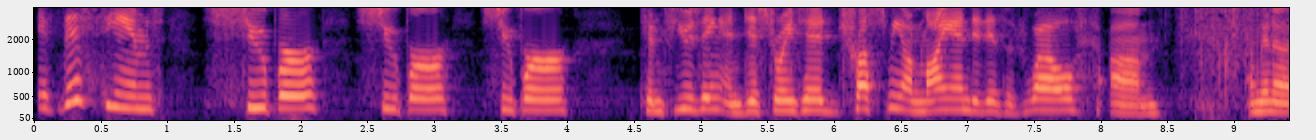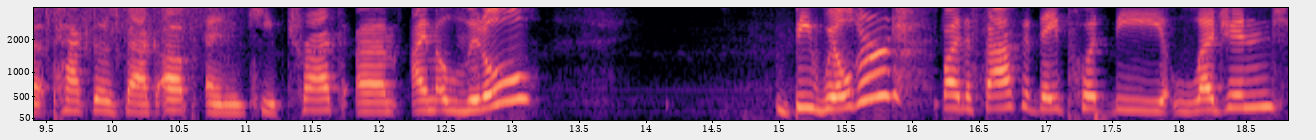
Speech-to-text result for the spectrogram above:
if this seems super, super, super confusing and disjointed. Trust me, on my end, it is as well. Um, I'm going to pack those back up and keep track. Um, I'm a little bewildered by the fact that they put the legend,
